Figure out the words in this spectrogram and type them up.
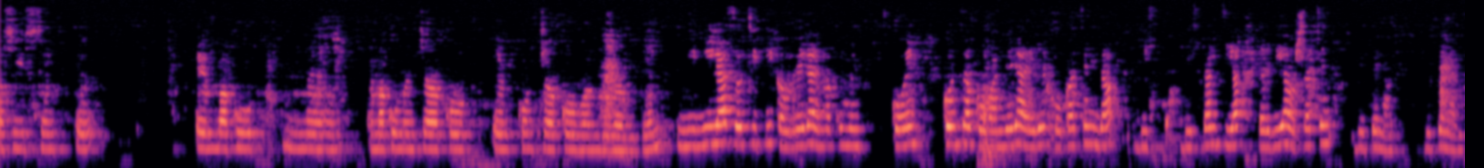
hasi zen emakumeentzako Kontxako bandera egiten? Bi mila zortzitik aurrera emakumezkoen Kontxako bandera ere jokatzen da distantzia erdia osatzen dutenarik.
